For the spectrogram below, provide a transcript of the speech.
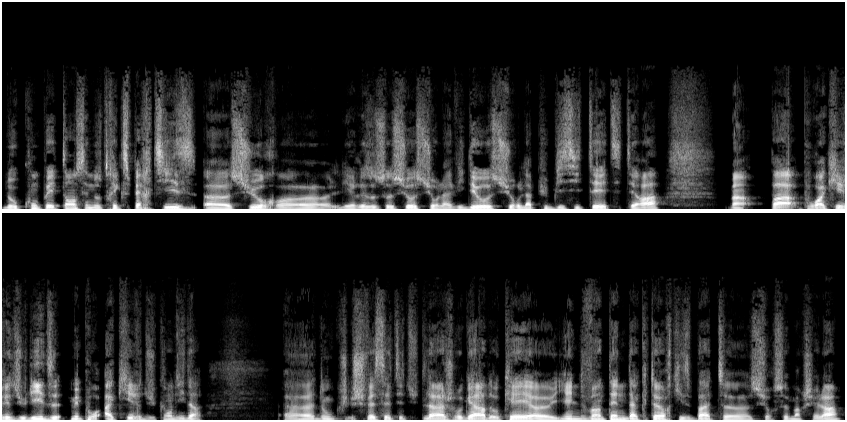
nos compétences et notre expertise euh, sur euh, les réseaux sociaux, sur la vidéo, sur la publicité, etc. Ben pas pour acquérir du lead, mais pour acquérir du candidat. donc je fais cette étude-là, je regarde, ok, il y a une vingtaine d'acteurs qui se battent sur ce marché-là.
